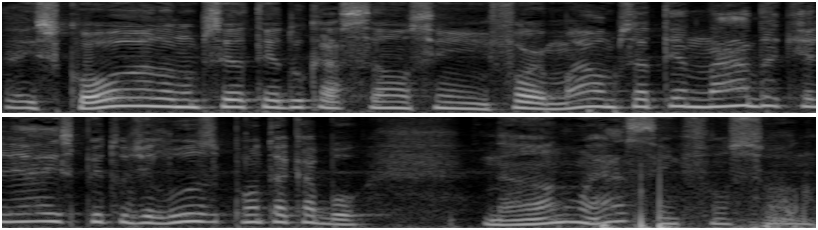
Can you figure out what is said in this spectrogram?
eh, escola, não precisa ter educação assim formal, não precisa ter nada que ele é espírito de luz pronto, acabou. Não, não é assim que funciona.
